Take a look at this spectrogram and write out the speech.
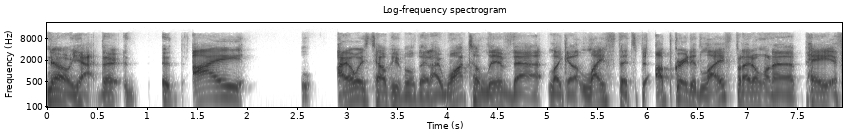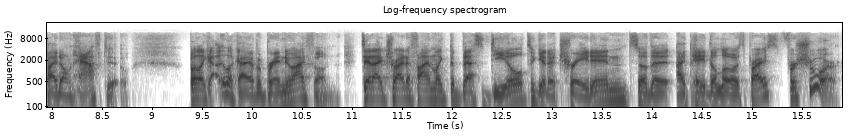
No, yeah. I I always tell people that I want to live that like a life that's upgraded life, but I don't want to pay if I don't have to. But like, look, I have a brand new iPhone. Did I try to find like the best deal to get a trade in so that I paid the lowest price? For sure.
